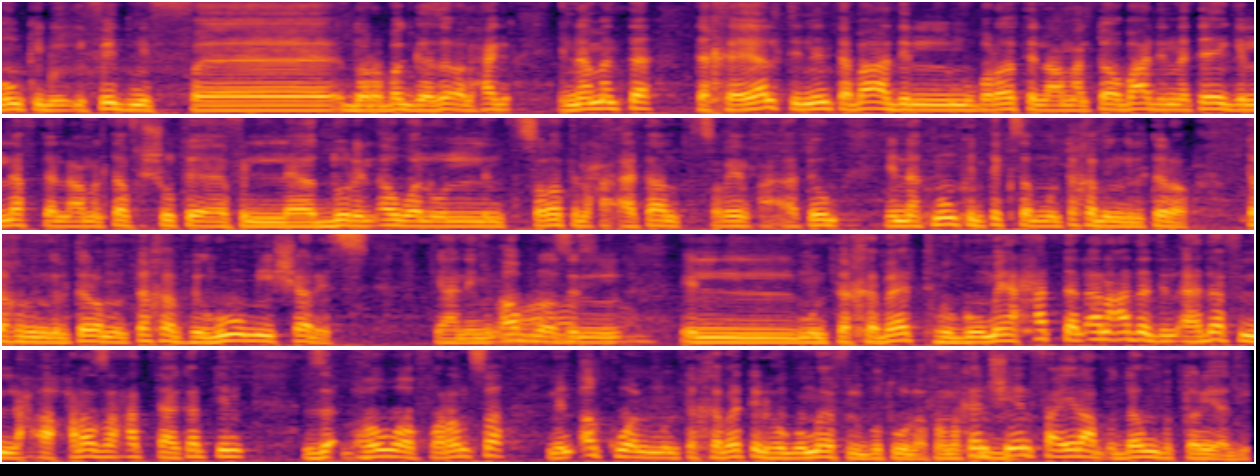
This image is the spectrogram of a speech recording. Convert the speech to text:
ممكن يفيدني في آه، ضربات جزاء ولا حاجة. إنما أنت تخيلت إن أنت بعد المباريات اللي عملتها وبعد النتائج اللافته اللي عملتها في الشوط في الدور الأول والانتصارات اللي حققتها انتصارين حققتهم إنك ممكن تكسب منتخب إنجلترا. منتخب إنجلترا منتخب هجومي شرس. يعني من أبرز ال- المنتخبات هجوميا حتى الآن عدد الأهداف اللي أحرزها حتى يا كابتن هو وفرنسا من أقوى المنتخبات الهجومية في البطولة. فما كانش ينفع يلعب قدامهم بالطريقة دي.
